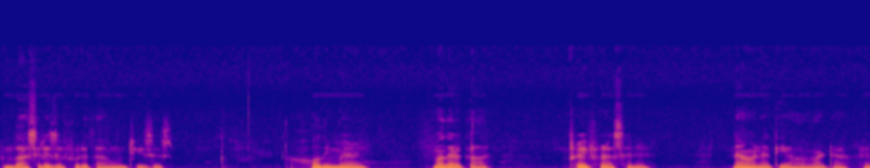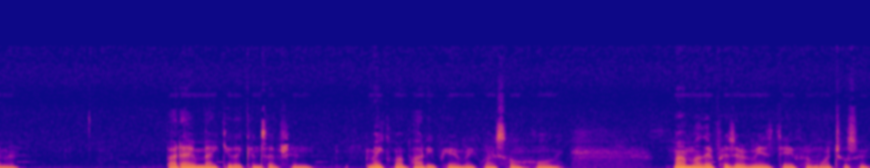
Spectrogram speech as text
and blessed is the fruit of thy womb, Jesus. Holy Mary, Mother of God, pray for us sinners, now and at the hour of our death. Amen. By thy immaculate conception, Make my body pure, make my soul holy. My mother, preserve me this day from mortal sin.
